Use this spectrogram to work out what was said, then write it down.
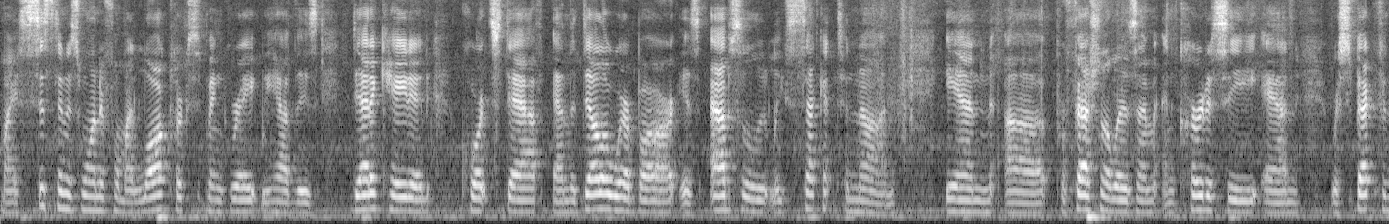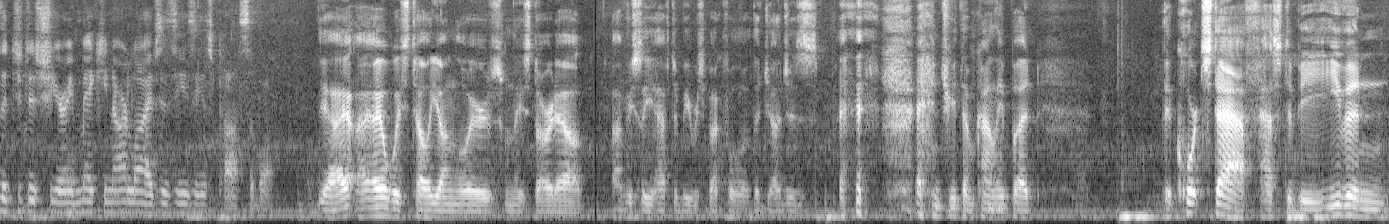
My assistant is wonderful. My law clerks have been great. We have these dedicated court staff, and the Delaware Bar is absolutely second to none in uh, professionalism and courtesy and respect for the judiciary, making our lives as easy as possible. Yeah, I, I always tell young lawyers when they start out, obviously you have to be respectful of the judges and treat them kindly, but the court staff has to be even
